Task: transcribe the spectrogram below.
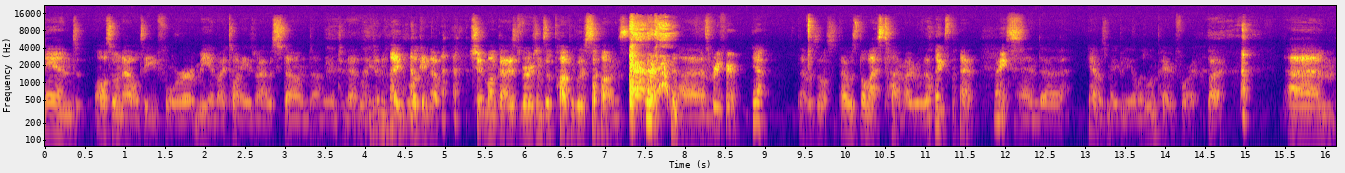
and also a novelty for me in my twenties when I was stoned on the internet late at night looking up chipmunkized versions of popular songs. That's Um, pretty fair. Yeah. That was also that was the last time I really liked that. Nice. and uh, yeah, I was maybe a little impaired for it, but um,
